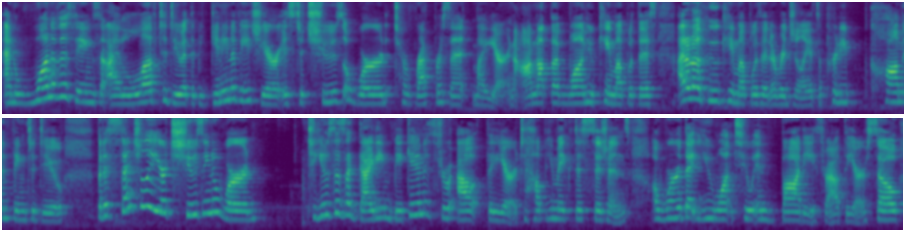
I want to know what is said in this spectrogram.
And one of the things that I love to do at the beginning of each year is to choose a word to represent my year. And I'm not the one who came up with this. I don't know who came up with it originally. It's a pretty common thing to do. But essentially, you're choosing a word to use as a guiding beacon throughout the year to help you make decisions, a word that you want to embody throughout the year. So,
